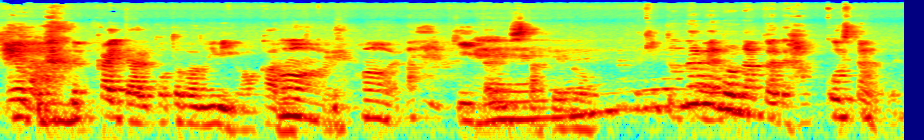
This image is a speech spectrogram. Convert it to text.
書いてある言葉の意味が分からなくてはい聞いたりしたけど。きっと鍋の中で発酵したのね。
